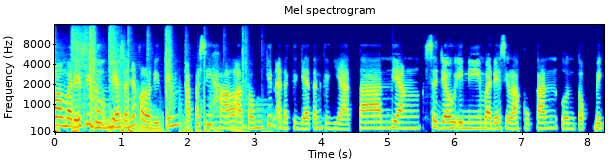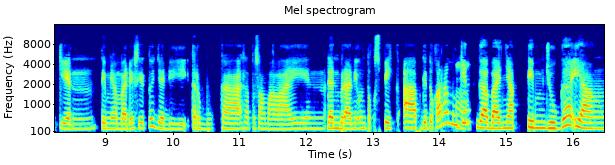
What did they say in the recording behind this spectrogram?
kalau Mbak Desi tuh biasanya kalau di tim apa sih hal atau mungkin ada kegiatan-kegiatan yang sejauh ini Mbak Desi lakukan untuk bikin timnya Mbak Desi itu jadi terbuka satu sama lain dan berani untuk speak up gitu karena mungkin hmm. nggak hmm. banyak tim juga yang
